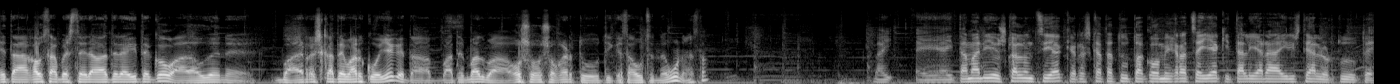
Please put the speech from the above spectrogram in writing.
eta gauzak beste era batera egiteko, ba, dauden eh, ba, erreskate barku horiek eta baten bat ba, oso oso gertutik ezagutzen duguna, ezta? Bai, e, Aitamari Euskalontziak erreskatatutako migratzaileak Italiara iristea lortu dute.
